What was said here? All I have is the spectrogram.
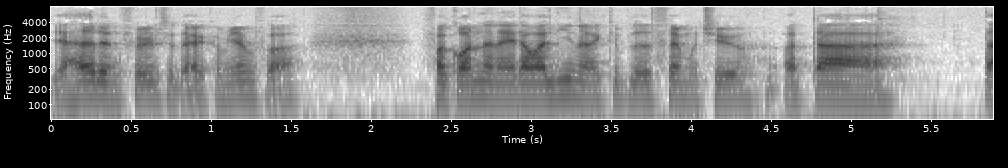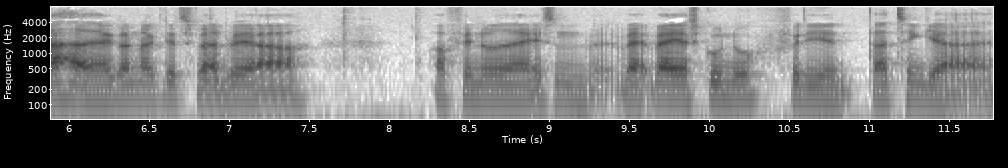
jeg havde den følelse, da jeg kom hjem fra, fra Grønland af. Der var lige nok det blevet 25, og der, der havde jeg godt nok lidt svært ved at, at finde ud af, sådan, hvad, hvad jeg skulle nu. Fordi der tænkte jeg,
